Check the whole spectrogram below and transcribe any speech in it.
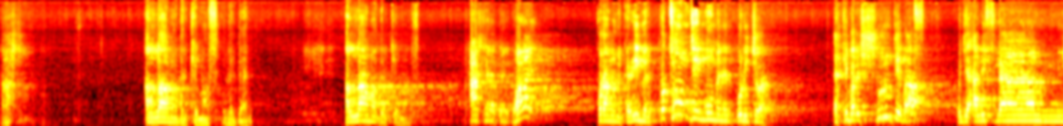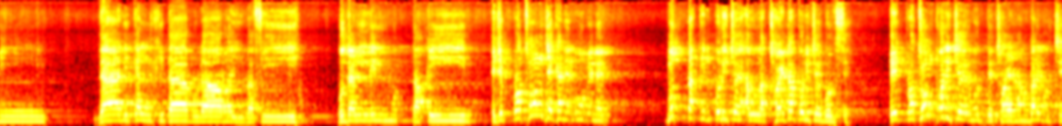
আহ! আল্লাহ আমাদেরকে মাফ করে দেন। আল্লাহ আমাদেরকে মাফ। আখেরাতের ভয়, কোরআনুল করিমের প্রথম যে মোমেনের পরিচয়, একেবারে শুরুতে বাফ ওই যে আলিফলাম মিম যালিকাল কিতাবু লা রাইবা ফীহ, হুদাল লিল মুত্তাকিন। এই যে প্রথম যেখানে মুমিনের মুত্তাকির পরিচয়, আল্লাহ ছয়টা পরিচয় বলছে। এই প্রথম পরিচয়ের মধ্যে ছয় নম্বরে বলছে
